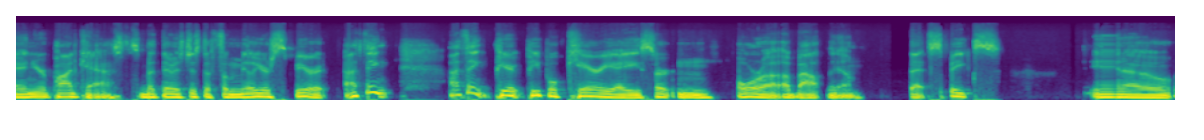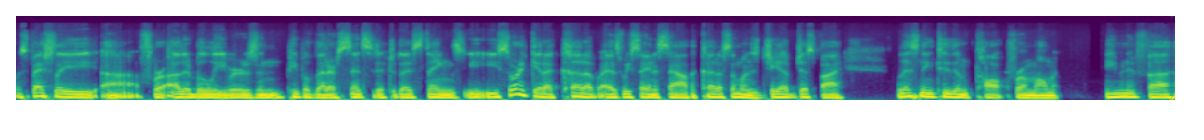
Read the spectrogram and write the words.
and your podcasts. But there was just a familiar spirit. I think, I think pe- people carry a certain aura about them that speaks you know, especially uh, for other believers and people that are sensitive to those things, you, you, sort of get a cut of, as we say in the South, a cut of someone's jib just by listening to them talk for a moment. Even if uh,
